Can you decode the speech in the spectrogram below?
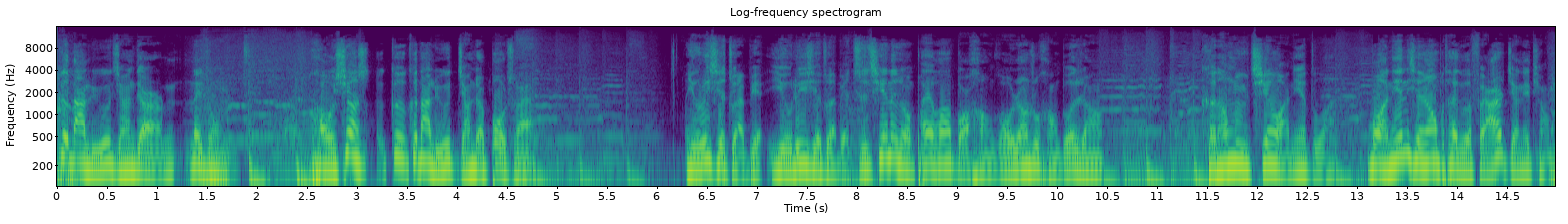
各大旅游景点那种，好像是各各大旅游景点爆出来。有了一些转变，有了一些转变。之前那种排行榜很高、人数很多的人，可能没有前往年多。往年那些人不太多，反而今年挺多。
